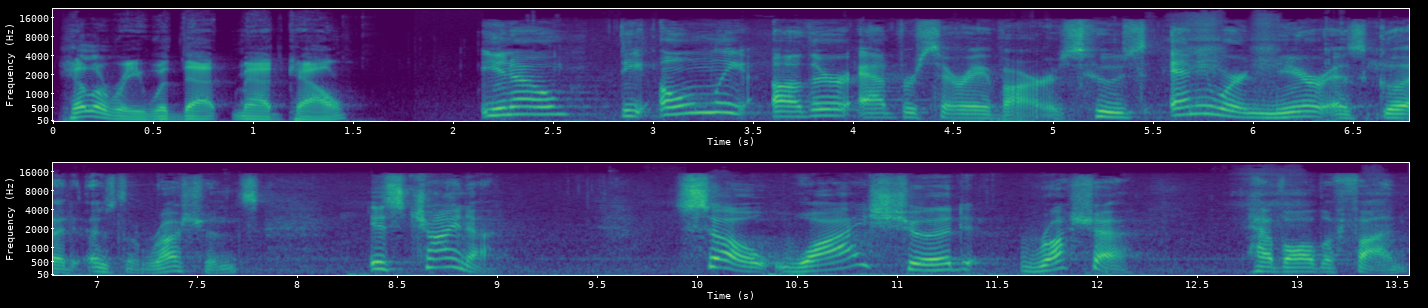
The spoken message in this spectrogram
Hillary with that mad cow. You know, the only other adversary of ours who's anywhere near as good as the Russians is China. So, why should Russia have all the fun?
